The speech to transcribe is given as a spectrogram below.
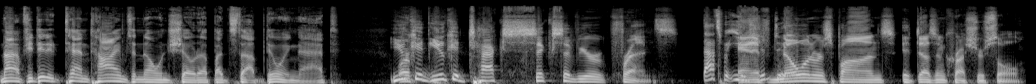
Now, if you did it 10 times and no one showed up, I'd stop doing that. You Or- could you could text six of your friends, That's what you and should if do. no one responds, it doesn't crush your soul.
